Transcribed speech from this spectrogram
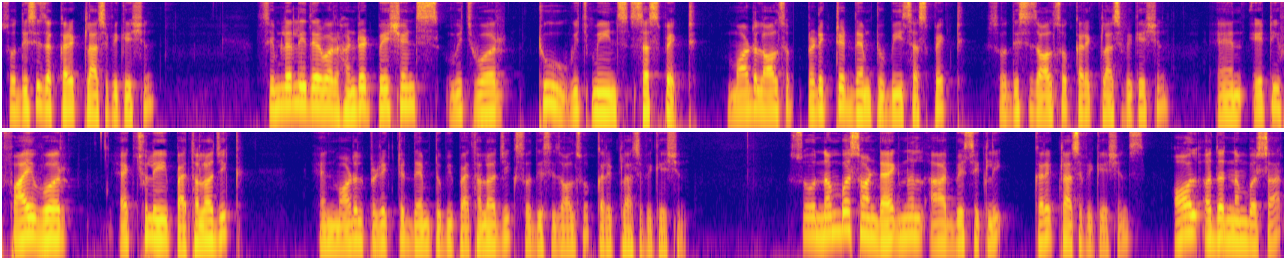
So this is a correct classification. Similarly, there were 100 patients which were 2 which means suspect. Model also predicted them to be suspect. So this is also correct classification. And 85 were actually pathologic and model predicted them to be pathologic. So this is also correct classification. So numbers on diagonal are basically correct classifications. All other numbers are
